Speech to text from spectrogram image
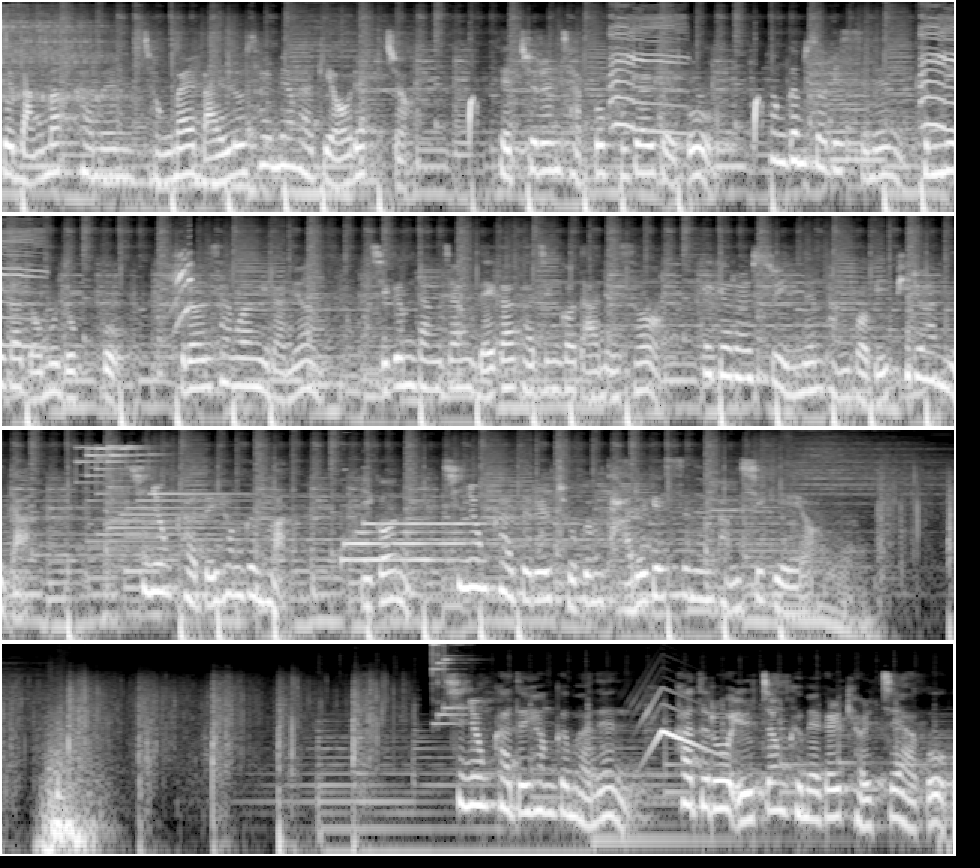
그 막막함은 정말 말로 설명하기 어렵죠. 대출은 자꾸 부결되고 현금 서비스는 금리가 너무 높고 그런 상황이라면 지금 당장 내가 가진 것 안에서 해결할 수 있는 방법이 필요합니다. 신용카드 현금화. 이건 신용카드를 조금 다르게 쓰는 방식이에요. 신용카드 현금화는 카드로 일정 금액을 결제하고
